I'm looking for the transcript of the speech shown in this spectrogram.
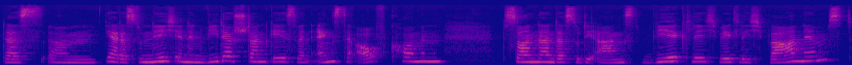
dass, ähm, ja, dass du nicht in den Widerstand gehst, wenn Ängste aufkommen, sondern dass du die Angst wirklich, wirklich wahrnimmst.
